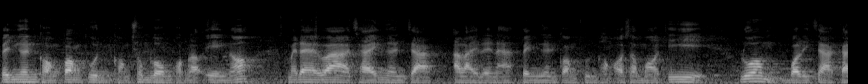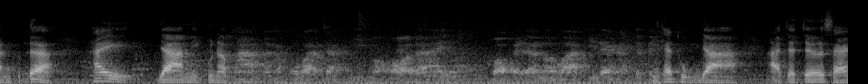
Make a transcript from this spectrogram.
เป็นเงินของกองทุนของชมรมของเราเองเนาะไม่ได้ว่าใช้เงินจากอะไรเลยนะ เป็นเงินกองทุนของอสม ที่ร่วมบริจาคกันเพื่อให้ยามีคุณภาพนะครับ เพราะว่าจากที่พอได้บอกไปแล้วเนาะว่าทีแรกอาจจะเป็นแค่ถุงยา อาจจะเจอแสง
